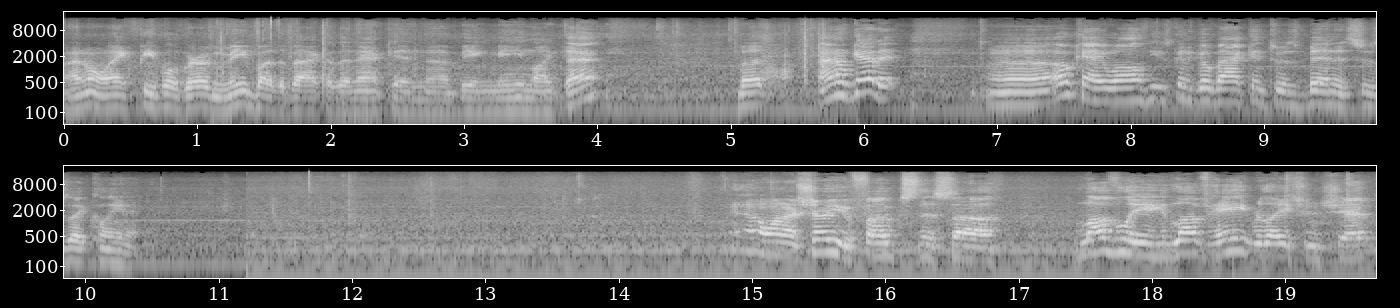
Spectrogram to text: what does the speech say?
I don't like people grabbing me by the back of the neck and uh, being mean like that. But I don't get it. Uh, okay, well, he's going to go back into his bin as soon as I clean it. And I want to show you folks this uh, lovely love-hate relationship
